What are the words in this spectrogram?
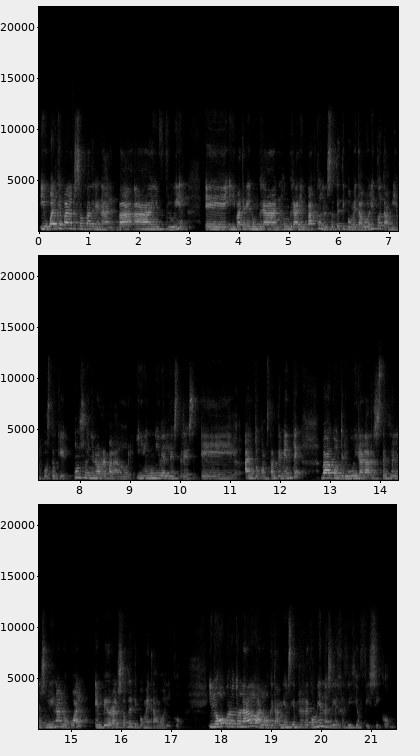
igual que para el SOP adrenal va a influir eh, y va a tener un gran, un gran impacto en el SOP de tipo metabólico también, puesto que un sueño no reparador y un nivel de estrés eh, alto constantemente va a contribuir a la resistencia a la insulina, lo cual empeora el SOP de tipo metabólico. Y luego, por otro lado, algo que también siempre recomiendo es el ejercicio físico.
